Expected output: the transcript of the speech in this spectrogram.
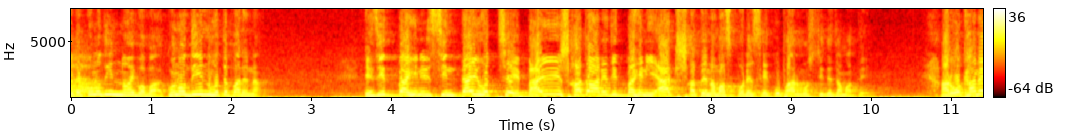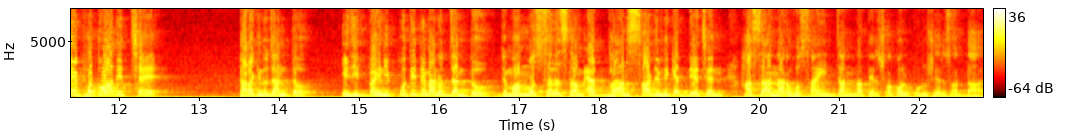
এটা কোনোদিন নয় বাবা, কোনোদিন হতে পারে না। এজিদ বাহিনীর চিন্তাই হচ্ছে বাইশ হাজার এজিদ বাহিনী একসাথে নামাজ পড়েছে কুফার মসজিদে জামাতে। আর ওখানে ফতোয়া দিচ্ছে। তারা কিন্তু জানতো, এজিদ বাহিনী প্রতিটি মানুষ জানতো যে মোহাম্মদ সাল্লাহ ইসলাম অ্যাডভান্স সার্টিফিকেট দিয়েছেন হাসান আর হোসাইন জান্নাতের সকল পুরুষের সর্দার।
